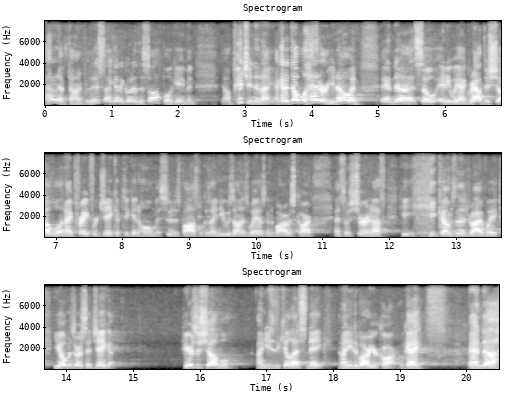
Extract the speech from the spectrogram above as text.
I don't have time for this. I got to go to the softball game. And I'm pitching tonight. I got a double header, you know? And, and uh, so, anyway, I grabbed the shovel and I prayed for Jacob to get home as soon as possible because I knew he was on his way. I was going to borrow his car. And so, sure enough, he, he comes in the driveway. He opens the door and said, Jacob, here's a shovel. I need you to kill that snake and I need to borrow your car, okay? And uh,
